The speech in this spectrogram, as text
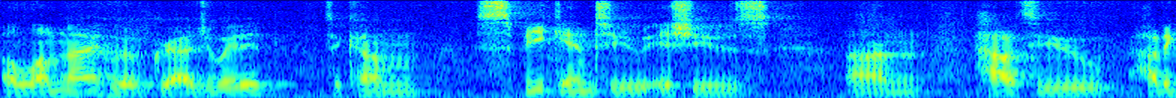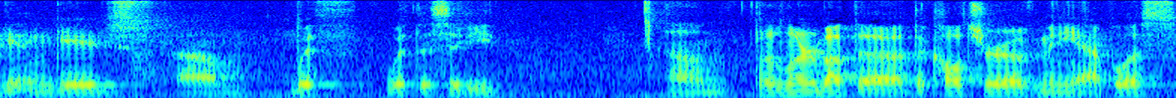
alumni who have graduated to come speak into issues on how to how to get engaged um, with with the city, um, to learn about the the culture of Minneapolis,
